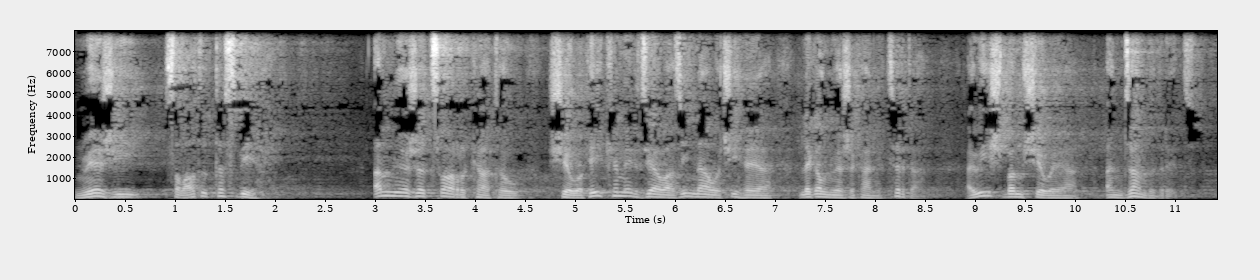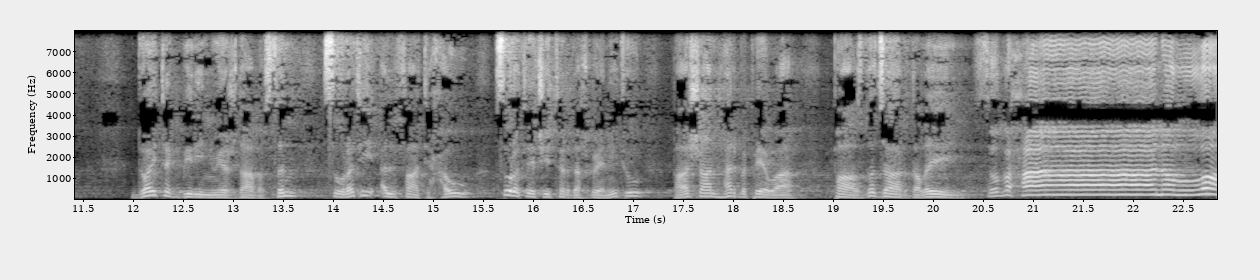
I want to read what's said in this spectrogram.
نوێژی صلاة التسبیح، ئەم نوێژە چوار رکاتە و شێوەکەی کەمێک جیاوازی ناوەکی هەیە لەگەڵ نوێژەکانی تردا، ئەویش بەم شێوەیە ئەنجام دەدرێت، دوای تەکبیری نوێژ دابەستن سورەتی الفاتحە و سورەتێکی تر دەخوێنیت و پاشان هەر بە پێوە پازدە جار دەڵێی. سبحان اللە.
